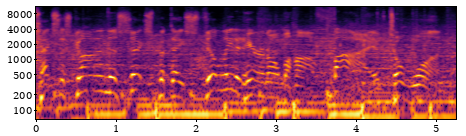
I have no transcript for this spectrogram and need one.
Texas gone into six, but they still lead it here in Omaha, five to one.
